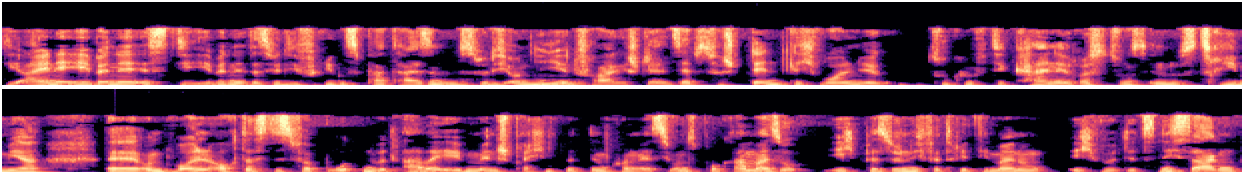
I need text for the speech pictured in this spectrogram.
Die eine Ebene ist die Ebene, dass wir die Friedenspartei sind und das würde ich auch nie in Frage stellen. Selbstverständlich wollen wir zukünftig keine Rüstungsindustrie mehr äh, und wollen auch, dass das verboten wird, aber eben entsprechend mit einem Konversionsprogramm. Also ich persönlich vertrete die Meinung, ich würde jetzt nicht sagen,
